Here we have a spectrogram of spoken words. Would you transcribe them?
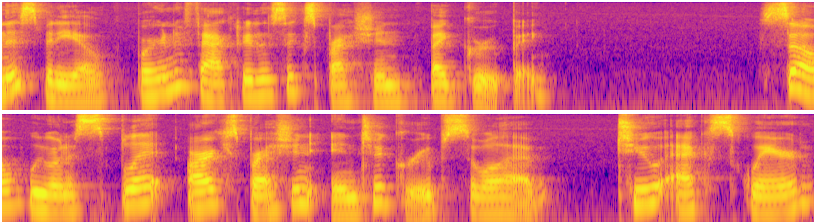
In this video, we're going to factor this expression by grouping. So we want to split our expression into groups, so we'll have 2x squared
